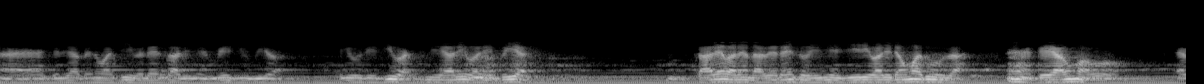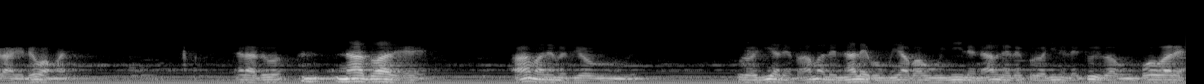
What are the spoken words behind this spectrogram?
အဲသင်ပြဘယ်တော့ရှိပဲလဲစသည်ဖြင့်မေးယူပြီးတော့ ယူစီပြုရနေရာလေးပါလေပေးရကားရဲပါနဲ့လာတဲ့အတိုင်းဆိုရင်ရေတွေပါလေတောင်မှသူ့ဥစားတရားဥမှာဟုတ်အဲ့ဒါတွေလောက်အောင်ပါအဲ့ဒါသူနားသွားတယ်ဘာမှလည်းမပြောဘူးကိုရောကြီးကလည်းဘာမှလည်းနားလည်ပုံမရပါဘူးဝီနည်းလည်းနားမလဲတဲ့ကိုရောကြီးနဲ့လည်းတွေ့သွားပုံပေါ်ပါတယ်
